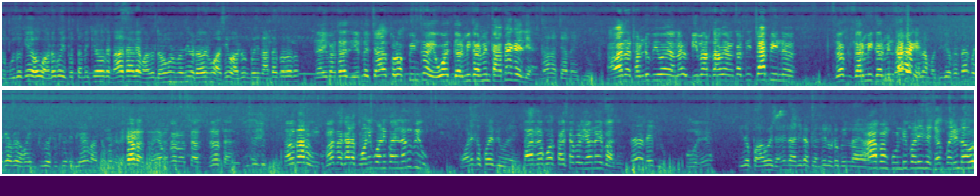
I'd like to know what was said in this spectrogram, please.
તો હું તો કે હો વાડો ભાઈ પણ તમે કહો કે ના થાય મારે તો દહમણ નથી વડાવે હું આશી વાડો પછી નાટક કરો તો. ના એ વાત એટલે ચા થોડોક પીને છે એવો જ ગરમી ગરમીને કાપે કે લે ના ના ચા નહીં પીવું. આવાને ઠંડુ પીવાય અને બીમાર થાય કરતી ચા પીને જગ ગરમી ગરમી ખાતા કે? મજૂરીઓ કરતા પછી આપણે હવે સુધી બેન વાતો કરે. હેડો તો એમ કરો તાર જો તાર હવે તાર ઊંઘમાં સગાડે પાણી પાણી કોઈ નતું પીવું? પાણી તો કોઈ પીવું નહીં. તાર ના કોઈ કશે પડશે નહીં પાછું? ના ના નહીં પીવું. ઓય. એ તો પાવ હોય ધને દાદી કા પહેલથી લોટો પીને લાયા હા પણ કુંડી પડી છે જગ ભરીને લાવો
